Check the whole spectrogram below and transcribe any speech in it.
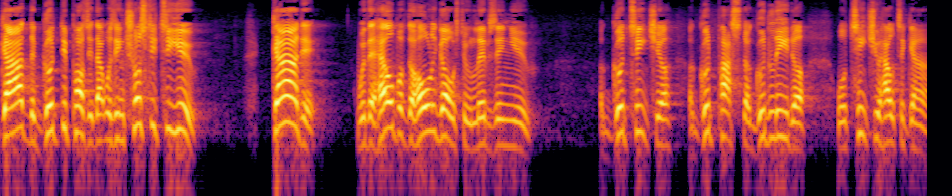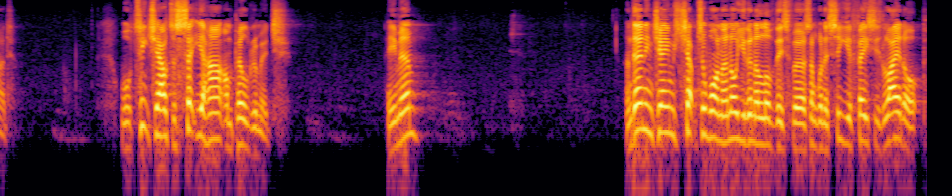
Guard the good deposit that was entrusted to you. Guard it with the help of the Holy Ghost who lives in you. A good teacher, a good pastor, a good leader will teach you how to guard. Will teach you how to set your heart on pilgrimage. Amen? And then in James chapter 1, I know you're going to love this verse. I'm going to see your faces light up.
